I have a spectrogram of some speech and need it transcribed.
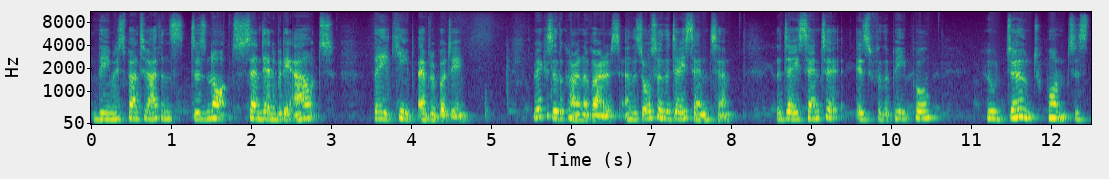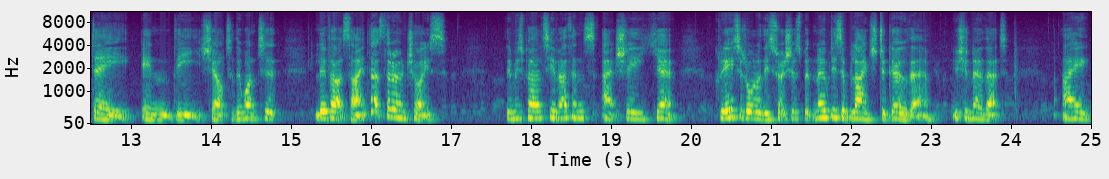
The municipality of Athens does not send anybody out, they keep everybody because of the coronavirus. And there's also the day centre. The day centre is for the people who don't want to stay in the shelter. They want to live outside. That's their own choice. The municipality of Athens actually, yeah, created all of these structures, but nobody's obliged to go there. You should know that. I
